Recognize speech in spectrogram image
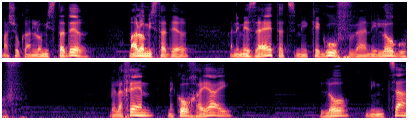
משהו כאן לא מסתדר. מה לא מסתדר? אני מזהה את עצמי כגוף ואני לא גוף. ולכן, מקור חיי לא נמצא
